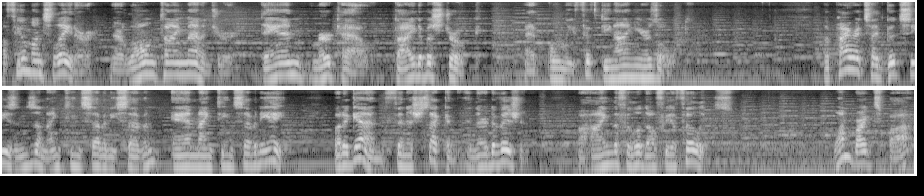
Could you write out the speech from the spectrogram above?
A few months later, their longtime manager, Dan Murtaugh, died of a stroke at only 59 years old. The Pirates had good seasons in 1977 and 1978, but again finished second in their division behind the Philadelphia Phillies. One bright spot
